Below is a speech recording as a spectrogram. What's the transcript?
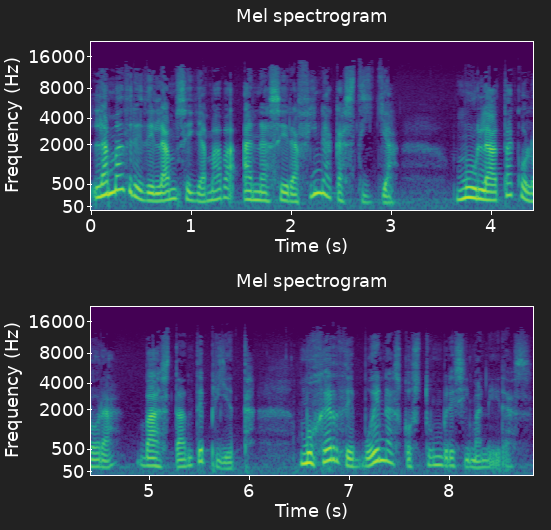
La madre de Lam se llamaba Ana Serafina Castilla, mulata colora, bastante prieta, mujer de buenas costumbres y maneras.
